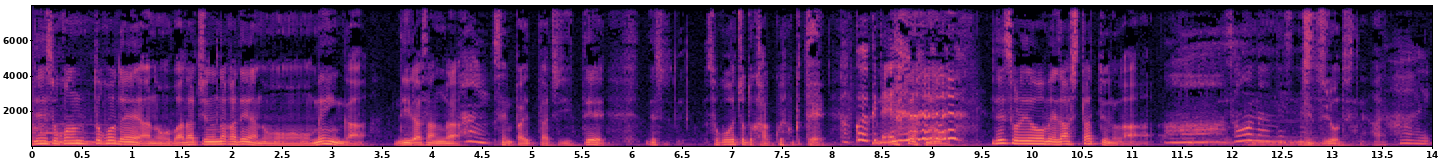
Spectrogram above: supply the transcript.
で、そこのところで、あの、ばらちの中で、あの、メインが、ディーラーさんが先輩たちいて、で、そこがちょっとかっこよくて。かっこよくて。で、それを目指したっていうのが、ああ、そうなんですね。実情ですね。はい。はい、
